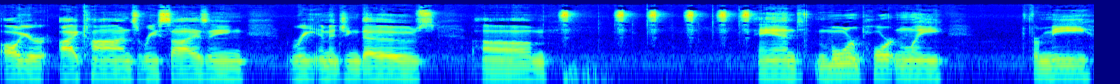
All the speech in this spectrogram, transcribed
all your icons, resizing, re-imaging those, um, and more importantly, for me,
